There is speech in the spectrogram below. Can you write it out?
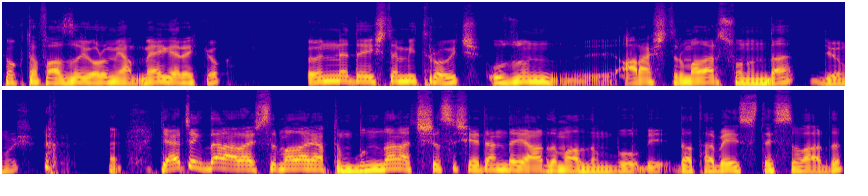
Çok da fazla yorum yapmaya gerek yok. Önüne de işte Mitrovic uzun e, araştırmalar sonunda diyormuş. Gerçekten araştırmalar yaptım. Bundan açıkçası şeyden de yardım aldım. Bu bir database sitesi vardı.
